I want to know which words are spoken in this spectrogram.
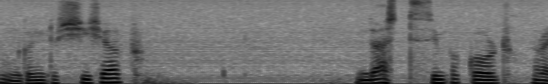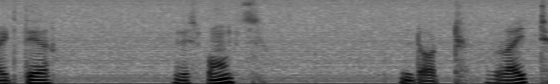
I'm going to C sharp. Just simple code right there response dot write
